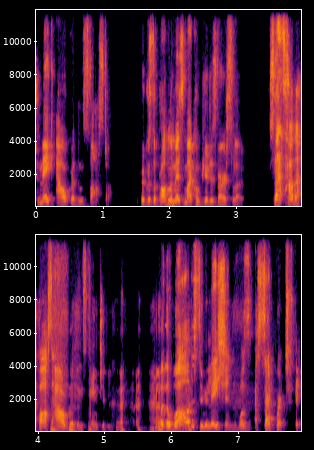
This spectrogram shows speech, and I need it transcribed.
to make algorithms faster. Because the problem is my computer is very slow. So that's how the fast algorithms came to be. But the world simulation was a separate thing.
